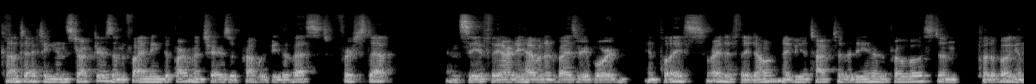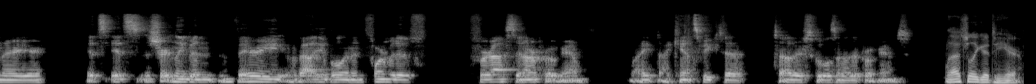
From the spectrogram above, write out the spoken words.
contacting instructors and finding department chairs would probably be the best first step and see if they already have an advisory board in place, right? If they don't, maybe you talk to the dean or the provost and put a bug in their ear it's it's certainly been very valuable and informative for us in our program. I, I can't speak to, to other schools and other programs. Well, that's really good to hear.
